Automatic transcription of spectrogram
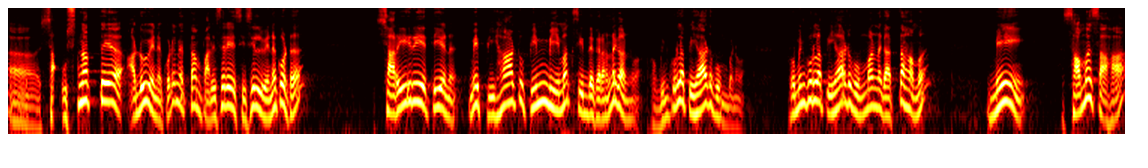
උෂ්ණත්වය අඩු වෙනකොට නැත්තම් පරිසරයේ සිසිල් වෙනකොට ශරීරයේ තියෙන මේ පිහාටු පිම්බීමක් සිද්ධ කරන්න ගන්නවා. රොබින් කුරුල්ලා පිහාටු පුම්බනවා. රොබින් කුරුල්ලා පිහාටු පුම්බන්න ගත්තහම මේ සම සහ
